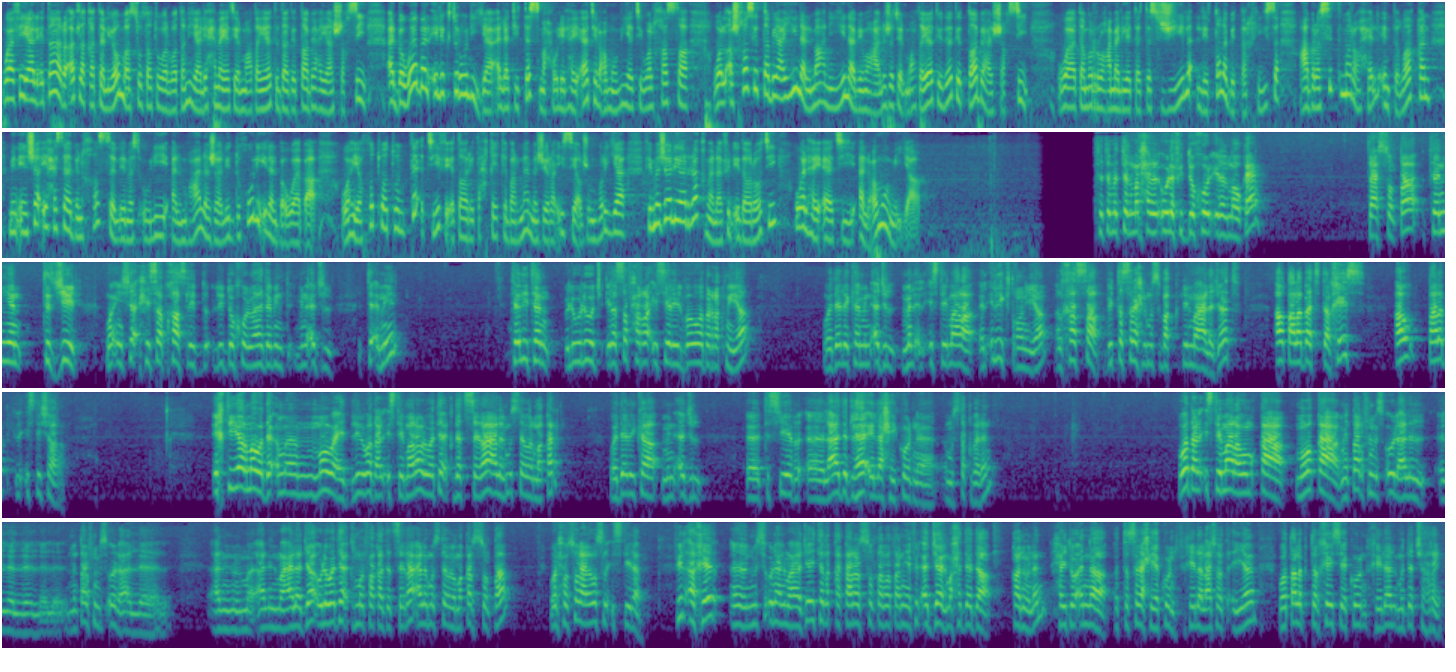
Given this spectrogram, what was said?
وفي الإطار أطلقت اليوم السلطة الوطنية لحماية المعطيات ذات الطابع الشخصي البوابة الإلكترونية التي تسمح للهيئات العمومية والخاصة والأشخاص الطبيعيين المعنيين بمعالجة المعطيات ذات الطابع الشخصي وتمر عملية التسجيل لطلب الترخيص عبر ست مراحل انطلاقا من إنشاء حساب خاص لمسؤولي المعالجة للدخول إلى البوابة. وهي خطوة تأتي في إطار تحقيق برنامج رئيس الجمهورية في مجال الرقمنة في الإدارات والهيئات العمومية. تتمثل المرحلة الأولى في الدخول إلى الموقع. تاع السلطة. ثانيا تسجيل وإنشاء حساب خاص للدخول وهذا من من أجل التأمين. ثالثا الولوج إلى الصفحة الرئيسية للبوابة الرقمية. وذلك من أجل ملء الاستمارة الإلكترونية الخاصة بالتصريح المسبق للمعالجات أو طلبات الترخيص أو طلب الاستشارة. اختيار موعد للوضع الاستمارة والوثائق ذات الصراع على المستوى المقر وذلك من أجل آه، تسيير آه، العدد الهائل راح يكون آه، مستقبلا. وضع الاستمارة موقعة موقعة من طرف المسؤول على من طرف المسؤول على عن المعالجة والوثائق المرفقة ذات الصلة على مستوى مقر السلطة والحصول على وصل الاستلام. في الأخير آه، المسؤول عن المعالجة يتلقى قرار السلطة الوطنية في الأجال المحددة قانونا حيث أن التصريح يكون في خلال عشرة أيام وطلب الترخيص يكون خلال مدة شهرين.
